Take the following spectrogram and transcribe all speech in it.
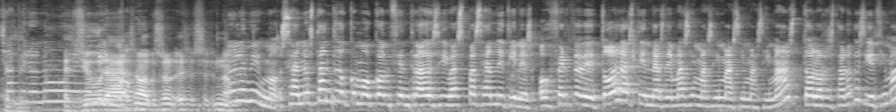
Ya, pero no Es es lo mismo. no, pues es- es- no. No. es lo mismo, o sea, no es tanto como concentrados y vas paseando y tienes oferta de todas las tiendas de más y más y más y más y más, todos los restaurantes y encima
